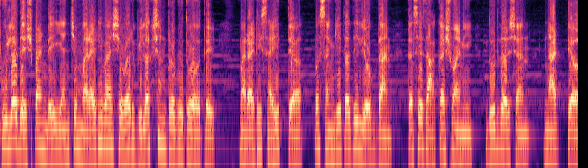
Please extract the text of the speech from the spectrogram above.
पु ल देशपांडे यांचे मराठी भाषेवर विलक्षण प्रभुत्व होते. मराठी साहित्य व संगीतातील योगदान तसेच आकाशवाणी दूरदर्शन नाट्य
